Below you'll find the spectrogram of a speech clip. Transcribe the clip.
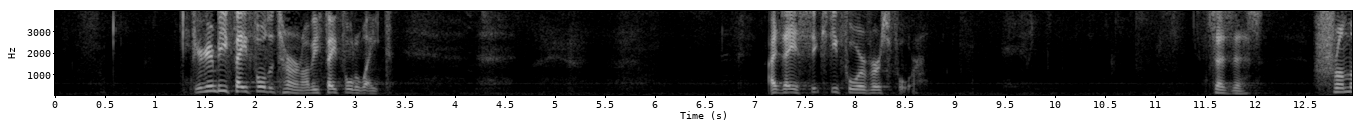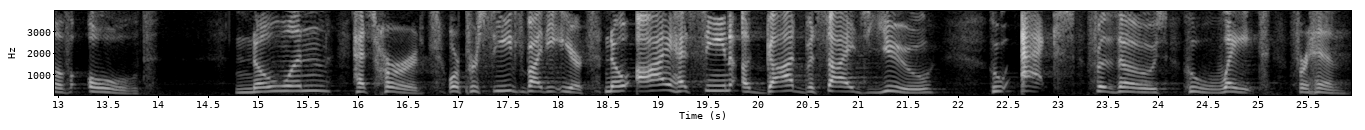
If you're going to be faithful to turn, I'll be faithful to wait. Isaiah 64, verse 4. It says this from of old. No one has heard or perceived by the ear. No eye has seen a God besides you who acts for those who wait for him.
